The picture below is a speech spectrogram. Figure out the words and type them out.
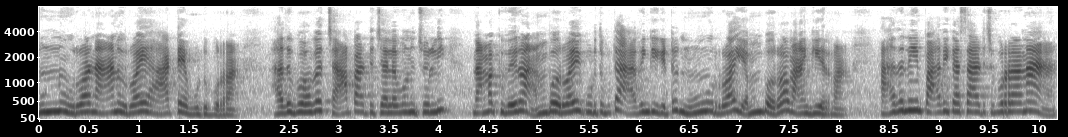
முந்நூறுரூவா நானூறுரூவாய் ஆட்டையை போட்டு போடுறான். அது போக சாப்பாட்டு செலவுன்னு சொல்லி நமக்கு வெறும் ஐம்பது ரூபாய் கொடுத்துட்டு அவங்க கிட்ட நூறுரூவா எண்பது ரூபா வாங்கிடுறான். அதுலேயும் பாதி காசை அடிச்சு போடுறானா?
